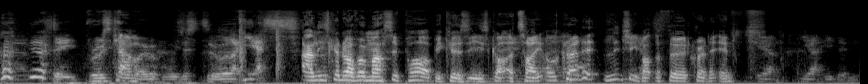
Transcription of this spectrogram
um, Yeah. see Bruce Campbell. We just we were like, "Yes." And he's going to have a massive part because he's got a title credit. Literally about the third credit in. Yeah, yeah, he didn't.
